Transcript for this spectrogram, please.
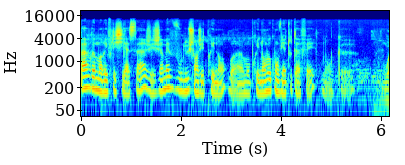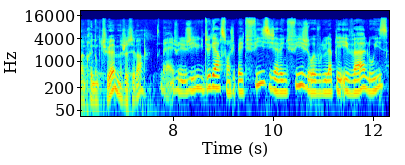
pas vraiment réfléchi à ça. J'ai jamais voulu changer de prénom. Voilà, mon prénom me convient tout à fait. Donc, euh, Ou un prénom que tu aimes, je sais pas. ben, j'ai eu deux garçons. J'ai pas eu de fille. Si j'avais une fille, j'aurais voulu l'appeler Eva, Louise.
